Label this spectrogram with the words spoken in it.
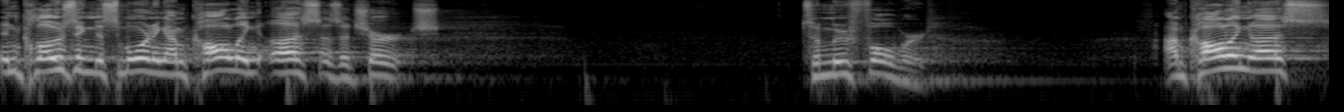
In closing this morning, I'm calling us as a church to move forward. I'm calling us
